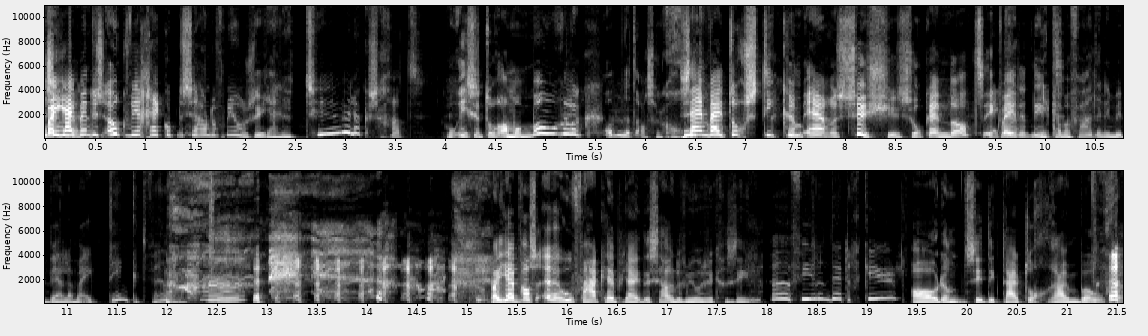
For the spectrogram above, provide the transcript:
Maar jij bent dus ook weer gek op The Sound of Music. Ja, natuurlijk, schat. Hoe is het toch allemaal mogelijk? Omdat als er goed... Zijn wij toch stiekem ergens zusjes? Hoe ken dat? Ik, weet het Ik niet. kan mijn vader niet meer bellen, maar ik denk het wel. Maar jij was, eh, hoe vaak heb jij The Sound of Music gezien? Eh 34 keer. Oh, dan zit ik daar toch ruim boven.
